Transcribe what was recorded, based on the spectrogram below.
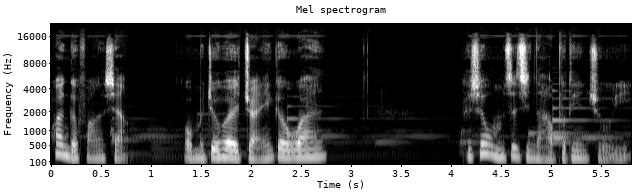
换个方向，我们就会转一个弯。可是我们自己拿不定主意，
